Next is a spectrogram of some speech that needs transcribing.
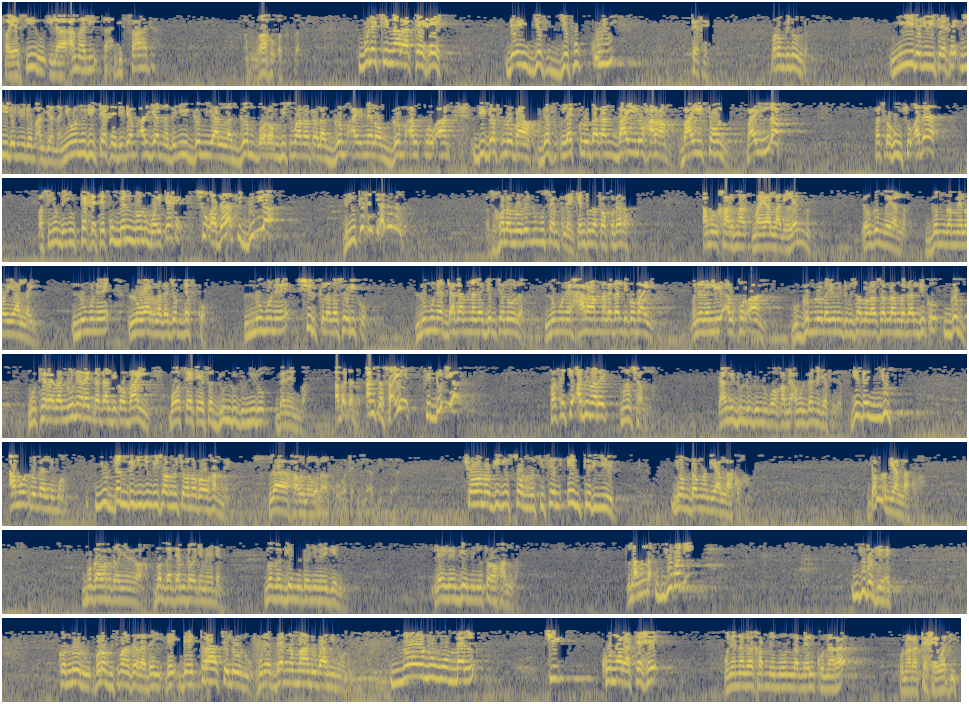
fa yasiru ila amali ahli saada allahu akbar mu ne ki nar a texe day jëf jëfu kuy texe borom bi noonu la ñii dañuy texe ñii dañuy dem aljanna ñooñu di texe di dem aljanna dañuy gëm yàlla gëm borom bi subhanahu wa taala gëm ay meloom gëm alquran di def lu baax def lekk lu dagan bàyyi lu xaraam bàyyi tooñ bàyyi lépp parce que hum su ada parce que ñoom dañu texe te ku mel noonu mooy texe su ada fi dunia dañu texe ci àdduna parce que xoolal loolu rek nu mu simple kenn du la topp dara amul xar ma ma yàlla ak lenn yow gëm nga yàlla gëm nga meloo yàlla yi lu mu ne lu war la nga jóg def ko lu mu ne shirk la nga sori ko lu mu ne dagan na nga jëm ca loola lu mu ne xaraam na nga dal di ko bàyyi mu ne la lii alquran mu gëm loola yonent bi sallallahu alayhi wa sallam nga dal di ko gëm mu tere la lu ne rek nga dal di ko bàyyi boo seetee sa dund du niroog beneen ba abadan anta said fi dunya parce que ci àdduna rek macha allah yaa ngi dund dund boo xam ne amul benn jafe-jafe gis nga njub amul lu mel ni moom ñu dëng ñi ñu ngi sonn coono boo xam ne la hawla wala quwwata illa billah coono gi ñu sonn ci seen intérieur ñoom dong ak yàllaa ko xam dong ak yàllaa ko xam bëgg a wax doo ñemee wax bëgg a dem doo ñemee dem bëgg a génn doo ñemee génn léeg-léeg génn ñu toroxal la lan la njubadi njubadi rek kon loolu borom bi subhanahu wa taala day day day tracé loolu mu ne benn maandu baa ngi noonu noonu mu mel ci ku nar a texe mu ne na nga xam ne noonu la mel ku nar a ku nar a texe wati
